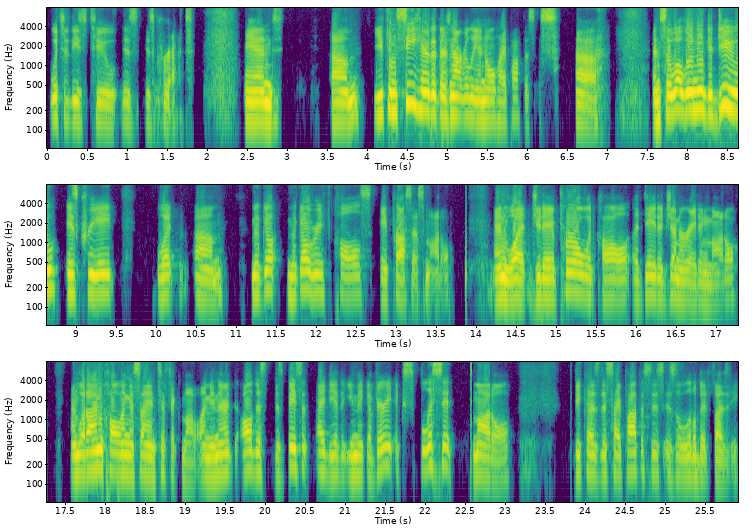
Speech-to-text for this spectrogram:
Which of these two is, is correct? And um, you can see here that there's not really a null hypothesis. Uh, and so what we need to do is create what um, Miguel, McElreath calls a process model and what Judea Pearl would call a data generating model and what I'm calling a scientific model. I mean, there all this, this basic idea that you make a very explicit model because this hypothesis is a little bit fuzzy.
